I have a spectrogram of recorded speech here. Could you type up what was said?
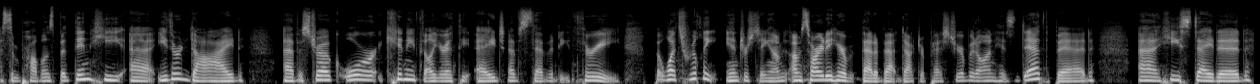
some problems, but then he uh, either died of a stroke or kidney failure at the age of 73. But what's really interesting, I'm, I'm sorry to hear that about Dr. Pasteur, but on his deathbed, uh, he stated,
